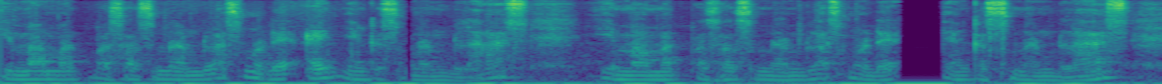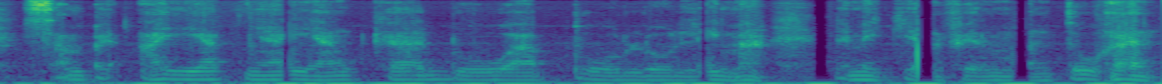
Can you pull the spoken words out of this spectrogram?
Imamat pasal 19 mulai ayat yang ke-19, Imamat pasal 19 mulai yang ke-19 sampai ayatnya yang ke-25. Demikian firman Tuhan.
